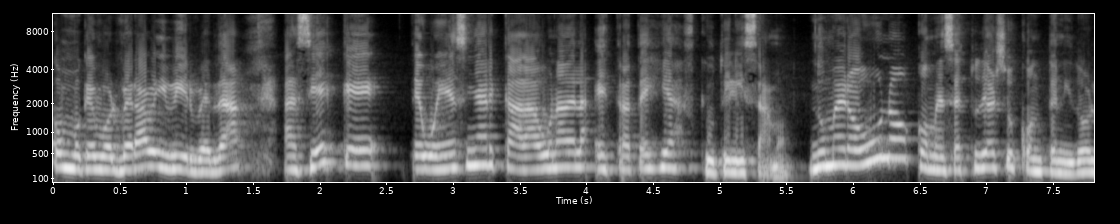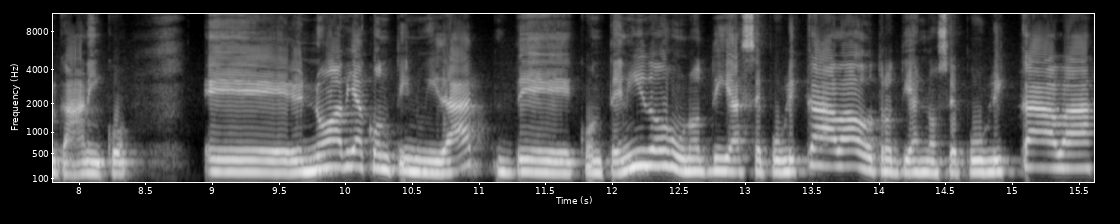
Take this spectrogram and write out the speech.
como que volver a vivir, ¿verdad? Así es que te voy a enseñar cada una de las estrategias que utilizamos. Número uno, comencé a estudiar su contenido orgánico. Eh, no había continuidad de contenido, unos días se publicaba, otros días no se publicaba,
